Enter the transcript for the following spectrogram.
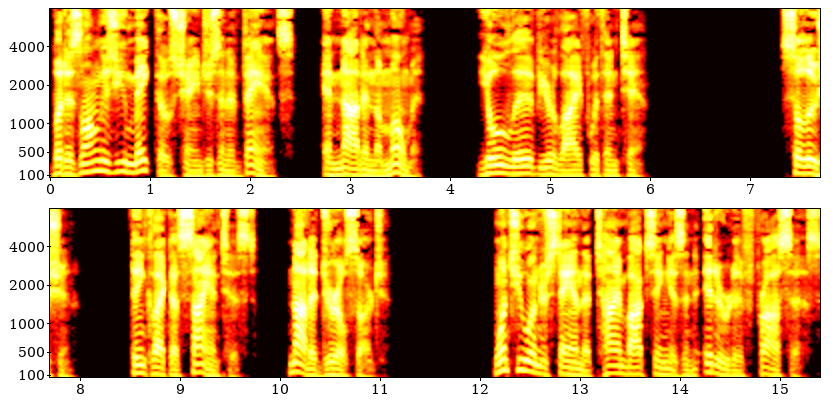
But as long as you make those changes in advance and not in the moment, you'll live your life with intent. Solution Think like a scientist, not a drill sergeant. Once you understand that time boxing is an iterative process,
